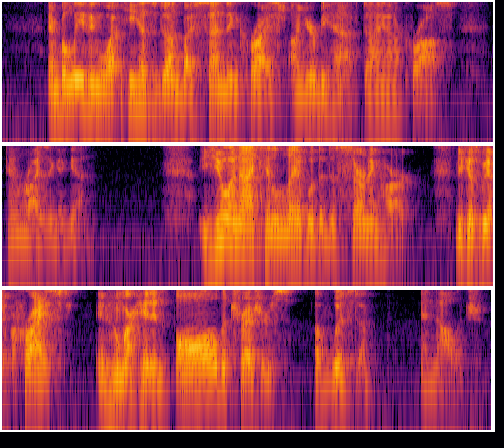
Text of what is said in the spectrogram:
and believing what He has done by sending Christ on your behalf, dying on a cross, and rising again. You and I can live with a discerning heart because we have Christ in whom are hidden all the treasures of wisdom and knowledge.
